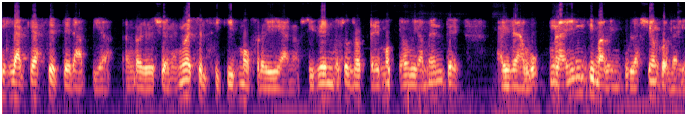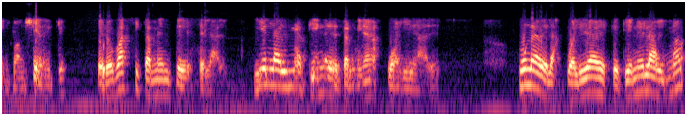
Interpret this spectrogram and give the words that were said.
es la que hace terapia en regresiones, no es el psiquismo freudiano. Si bien nosotros creemos que obviamente hay una, íntima vinculación con el inconsciente, pero básicamente es el alma. Y el alma tiene determinadas cualidades. Una de las cualidades que tiene el alma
